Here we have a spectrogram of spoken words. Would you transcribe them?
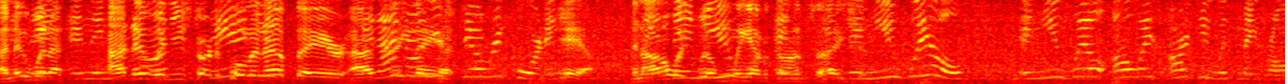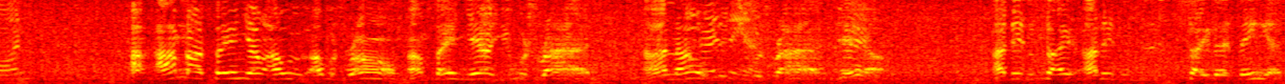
I knew And when I, and I knew when you started pulling you- up there. I and I know you're still recording. Yeah, and I always will you when we have a and- And you will, and you will always argue with me, Ron. I, I'm not saying you I, was- I was wrong. I'm saying yeah, you was right. I know Okay, that you was right. Okay. Yeah, I didn't say I didn't say that then,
